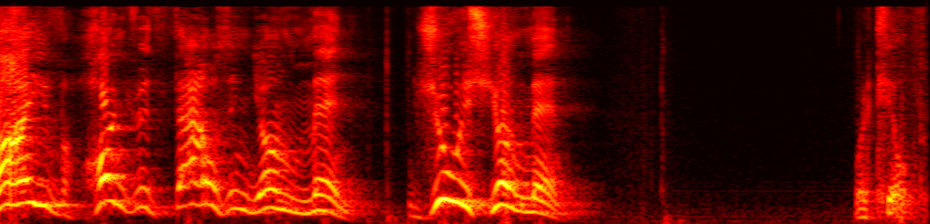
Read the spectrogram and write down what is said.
500,000 young men, Jewish young men, were killed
